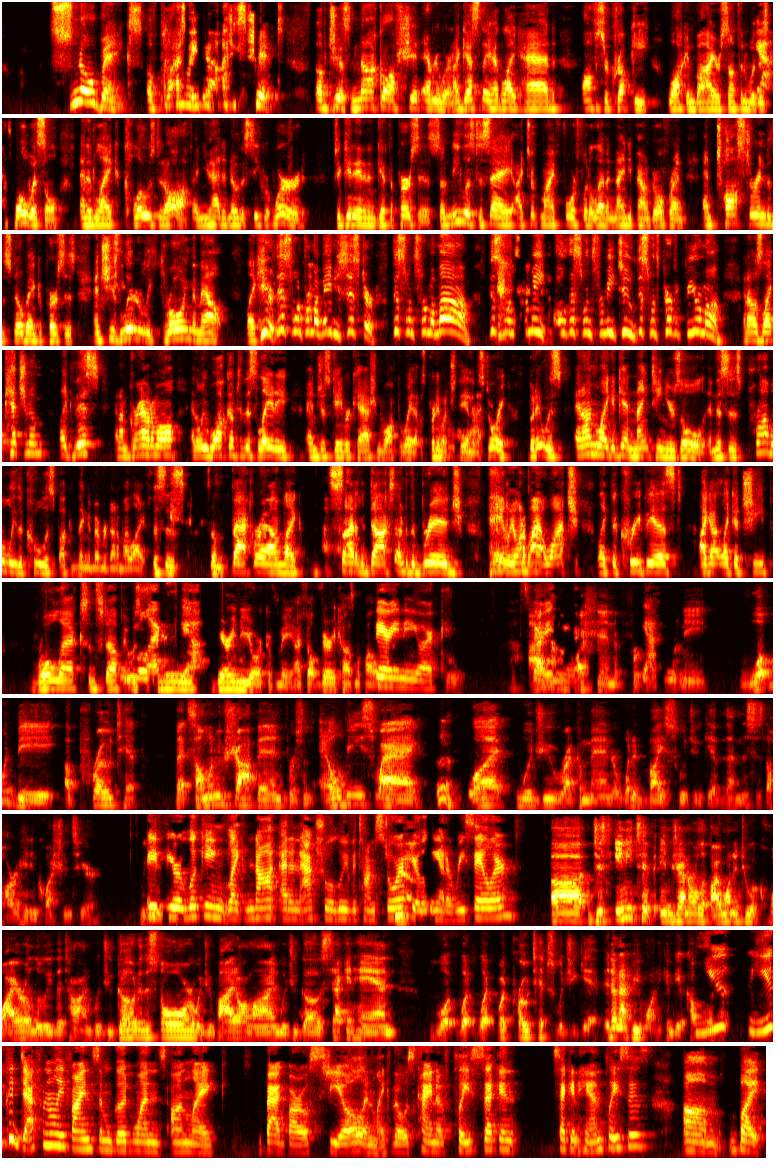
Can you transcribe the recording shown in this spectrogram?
snowbanks of oh plastic shit of just knockoff shit everywhere. And I guess they had like had Officer Krupke walking by or something with Yeah. his patrol whistle and had like closed it off, and you had to know the secret word to get in and get the purses. So, needless to say, I took my four foot 11, 90 pound girlfriend and tossed her into the snowbank of purses, and she's literally throwing them out. Like, here, this one for my baby sister. This one's for my mom. This one's for me. Oh, this one's for me too. This one's perfect for your mom. And I was like catching them like this, and I'm grabbing them all. And then we walk up to this lady and just gave her cash and walked away. That was pretty much oh the end of the story. But it was, and I'm like, again, 19 years old, and this is probably the coolest fucking thing I've ever done in my life. This is some background, like side of the docks under the bridge. Hey, we want to buy a watch? Like the creepiest. I got like a cheap Rolex and stuff. It was Rolex, very, yeah. very New York of me. I felt very cosmopolitan. Very New York. It's I have New a York. question for Yeah. Courtney. What would be a pro tip that someone who's shopping for some LV swag, Hmm. what would you recommend or what advice would you give them? This is the hard hitting questions here. We If need- you're looking like not at an actual Louis Vuitton store, No. if you're looking at a reseller, uh, just any tip in general, if I wanted to acquire a Louis Vuitton, would you go to the store? Would you buy it online? Would you go secondhand? What what what what pro tips would you give? It doesn't have to be one. It can be a couple. you you could definitely find some good ones on like Bag Borrow Steal and like those kind of place second second hand places um but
